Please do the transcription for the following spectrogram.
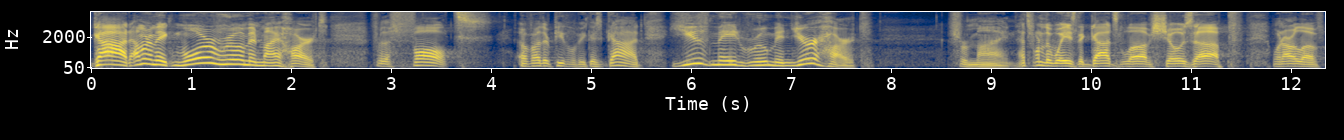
God, I'm going to make more room in my heart for the faults of other people because, God, you've made room in your heart for mine. That's one of the ways that God's love shows up when our love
